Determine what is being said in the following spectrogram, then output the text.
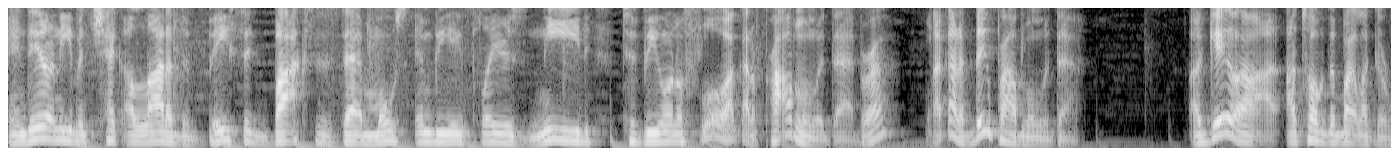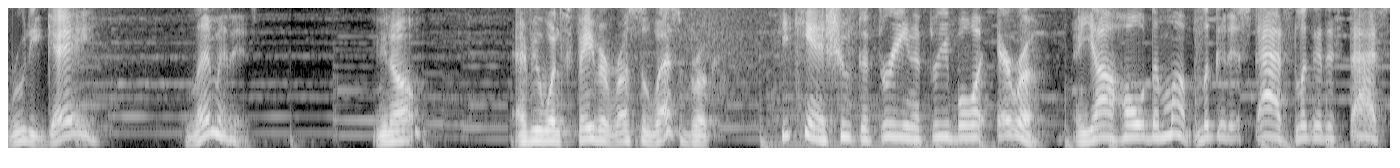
and they don't even check a lot of the basic boxes that most NBA players need to be on the floor. I got a problem with that, bro. I got a big problem with that. Again, I, I talked about like a Rudy Gay, limited. You know, everyone's favorite Russell Westbrook, he can't shoot the three in the three ball era. And y'all hold them up. Look at his stats. Look at his stats.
